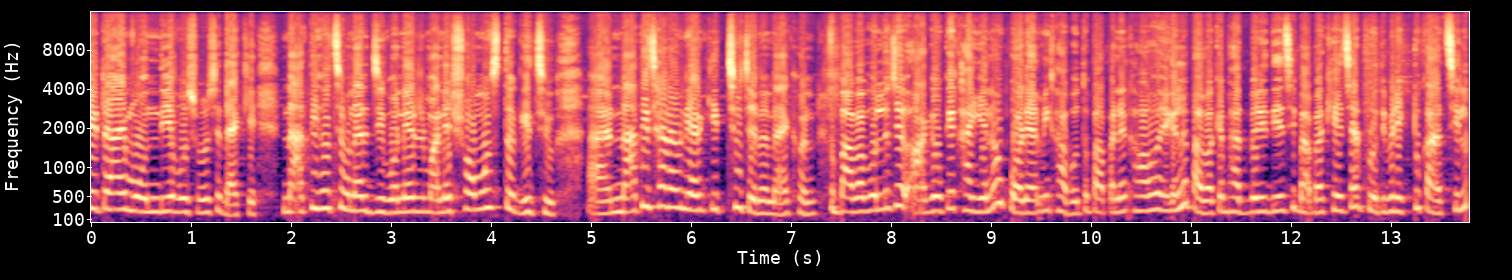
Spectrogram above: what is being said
সেটাই মন দিয়ে বসে বসে দেখে। নাতি হচ্ছে ওনার জীবনের মানে সমস্ত কিছু। আর নাতি ছাড়া উনি আর কিচ্ছু চেনে না এখন। বাবা বলল যে, আগে ওকে খাইয়ে নাও, পরে আমি খাব। তো পাপানের খাওয়া হয়ে গেলে বাবাকে ভাত বেরিয়ে দিয়েছি, বাবা খেয়েছে আর প্রদীপের একটু কাজ ছিল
